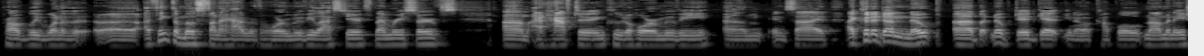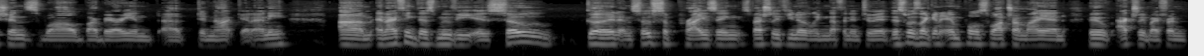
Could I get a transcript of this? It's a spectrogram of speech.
probably one of the uh, I think the most fun I had with a horror movie last year, if memory serves. Um, I have to include a horror movie um, inside. I could have done Nope, uh, but Nope did get you know a couple nominations, while Barbarian uh, did not get any. Um, and I think this movie is so good and so surprising, especially if you know like nothing into it. This was like an impulse watch on my end. Who actually, my friend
